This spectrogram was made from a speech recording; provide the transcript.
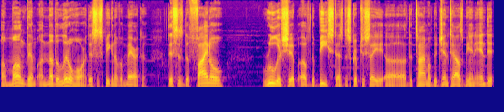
among them another little horn. This is speaking of America. This is the final rulership of the beast, as the scriptures say, uh, uh, the time of the Gentiles being ended.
